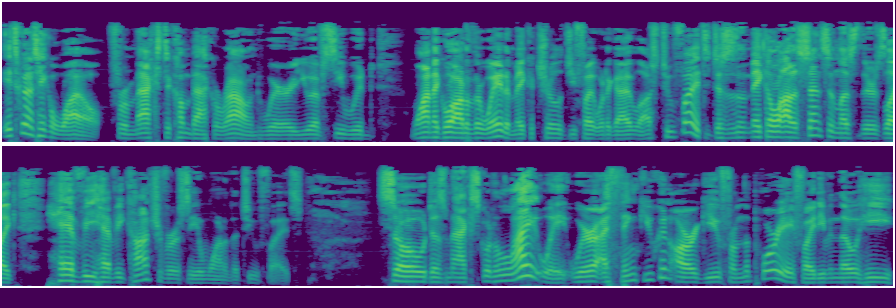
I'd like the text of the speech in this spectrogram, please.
It's going to take a while for Max to come back around, where UFC would want to go out of their way to make a trilogy fight when a guy lost two fights. It just doesn't make a lot of sense unless there's like heavy, heavy controversy in one of the two fights. So does Max go to lightweight, where I think you can argue from the Poirier fight, even though he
